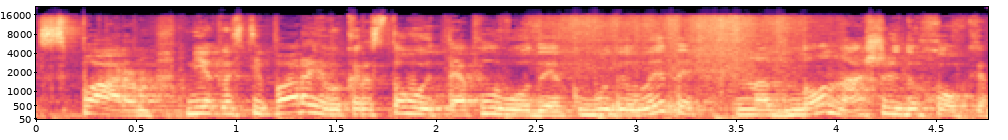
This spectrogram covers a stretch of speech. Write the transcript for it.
з паром. В якості пари я використовую теплу воду, яку буду лити на дно нашої духовки.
